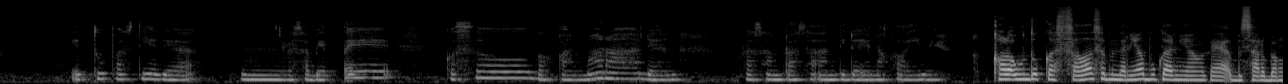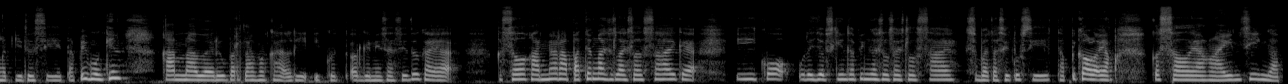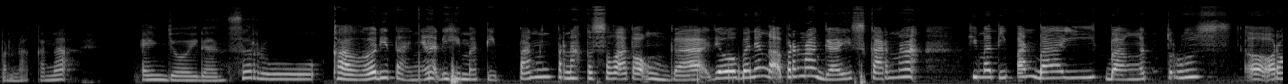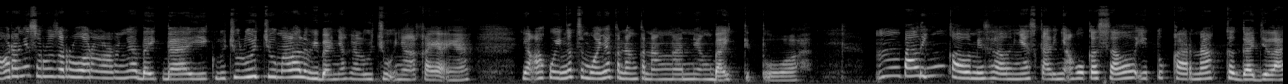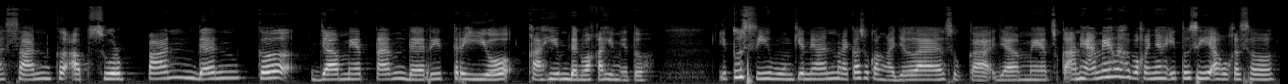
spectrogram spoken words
itu pasti ada hmm, rasa bete kesel bahkan marah dan perasaan-perasaan tidak enak lainnya. Kalau untuk kesel sebenarnya bukan yang kayak besar banget gitu sih. Tapi mungkin karena baru pertama kali ikut organisasi tuh kayak kesel karena rapatnya nggak selesai selesai kayak ih kok udah jam segini tapi nggak selesai selesai sebatas itu sih. Tapi kalau yang kesel yang lain sih nggak pernah. Karena enjoy dan seru. Kalau ditanya di Himatipan pernah kesel atau enggak, jawabannya nggak pernah guys, karena Himatipan baik banget. Terus uh, orang-orangnya seru-seru orang-orangnya baik-baik. Lucu-lucu malah lebih banyak yang lucunya kayaknya. Yang aku inget semuanya kenang-kenangan yang baik gitu hmm, paling kalau misalnya sekalinya aku kesel itu karena kegajelasan keabsurpan dan kejametan dari trio Kahim dan Wakahim itu itu sih mungkin ya mereka suka nggak jelas suka jamet suka aneh-aneh lah pokoknya itu sih aku kesel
